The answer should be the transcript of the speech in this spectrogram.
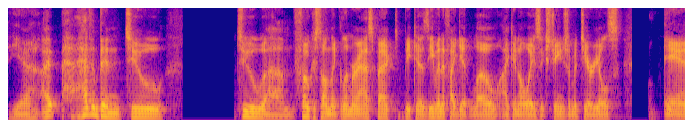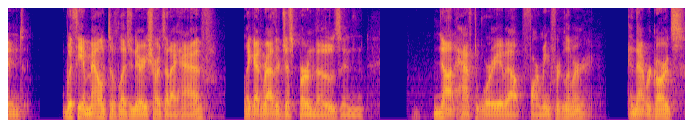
yeah, I haven't been too too um, focused on the glimmer aspect because even if I get low, I can always exchange the materials. And with the amount of legendary shards that I have, like I'd rather just burn those and not have to worry about farming for glimmer in that regards.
